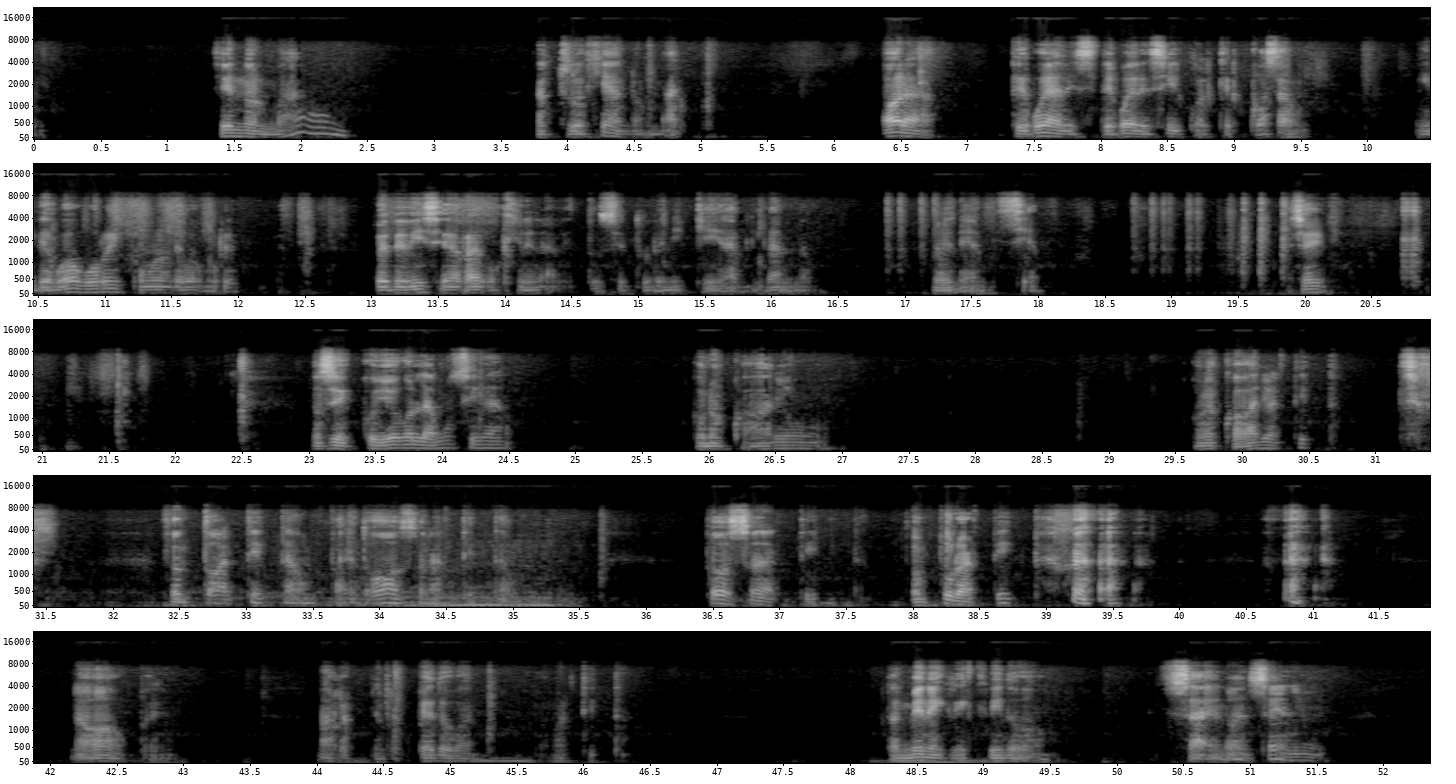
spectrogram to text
Si es normal astrología es normal. Ahora te puede, te puede decir cualquier cosa y te puede ocurrir como no te puede ocurrir pero te dice a rasgos generales entonces tú tenés que ir aplicando. Lo que te van diciendo ¿cachai? Entonces, yo con la música conozco a varios, conozco a varios artistas. son todos artistas, para todos son artistas. Todos son artistas. Son puros artistas. no, pues, más respeto para los artistas. También he escrito, ¿sabes? ¿No? En serio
